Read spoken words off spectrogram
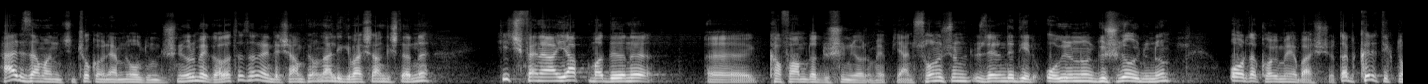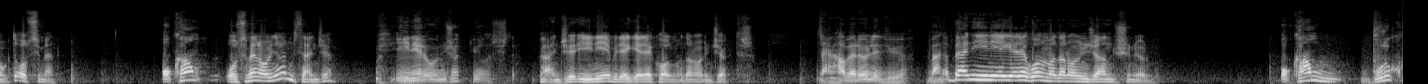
her zaman için çok önemli olduğunu düşünüyorum ve Galatasaray'ın da Şampiyonlar Ligi başlangıçlarını hiç fena yapmadığını e, kafamda düşünüyorum hep. Yani sonucun üzerinde değil, oyunun güçlü oyununu orada koymaya başlıyor. Tabii kritik nokta Osimhen. Okan Osimhen oynar mı sence? iğneyle oynayacak diyorlar işte. Bence iğneye bile gerek olmadan oynayacaktır. Yani haber öyle diyor. Ben Ben iğneye gerek olmadan oynayacağını düşünüyorum. Okan Buruk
